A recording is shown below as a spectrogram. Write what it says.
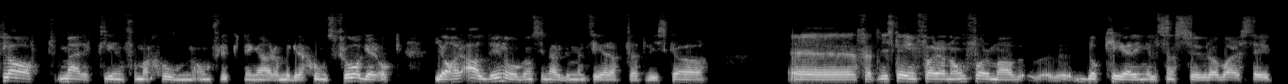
klart märklig information om flyktingar och migrationsfrågor. Och jag har aldrig någonsin argumenterat för att vi ska eh, för att vi ska införa någon form av eh, blockering eller censur av vare sig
